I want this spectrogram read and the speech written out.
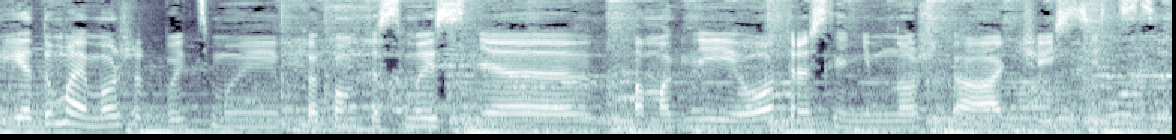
Я думаю, может быть, мы в каком-то смысле помогли отрасли немножко очиститься.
